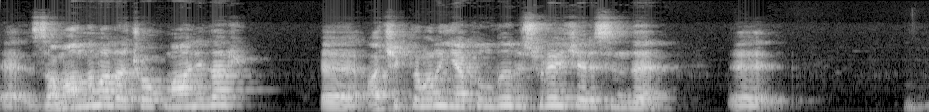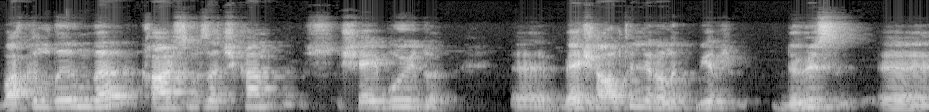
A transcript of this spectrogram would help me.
E, zamanlama da çok manidar. E, açıklamanın yapıldığı bir süre içerisinde e, bakıldığında karşımıza çıkan şey buydu. E, 5-6 liralık bir döviz e,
